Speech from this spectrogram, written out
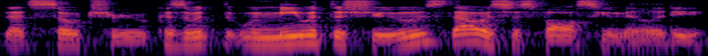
that's so true. Because with, with me with the shoes, that was just false humility.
